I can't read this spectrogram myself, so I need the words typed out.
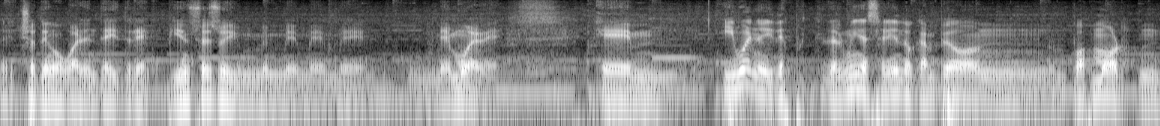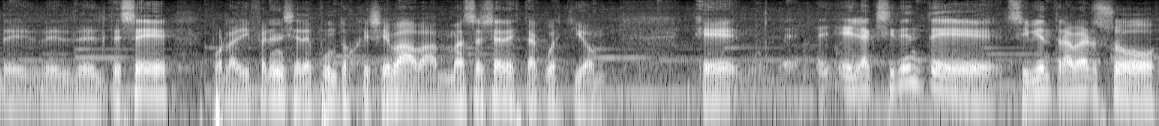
Eh, Yo tengo 43, pienso eso y me, me- me- me- mueve. Eh, y bueno, y después termina saliendo campeón post-mortem de- de- del TC por la diferencia de puntos que llevaba, más allá de esta cuestión. Eh, el accidente, si bien Traverso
